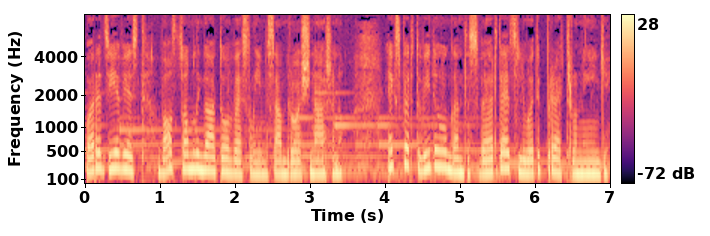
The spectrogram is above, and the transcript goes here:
paredz ieviest valsts obligāto veselības apdrošināšanu. Ekspertu vidū gan tas vērtēts ļoti pretrunīgi.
